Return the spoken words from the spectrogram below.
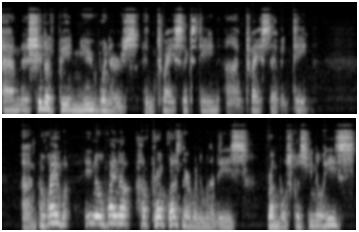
Um, there should have been new winners in 2016 and 2017. Um, and why, you know, why not have Brock Lesnar win one of these rumbles? Because you know he's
